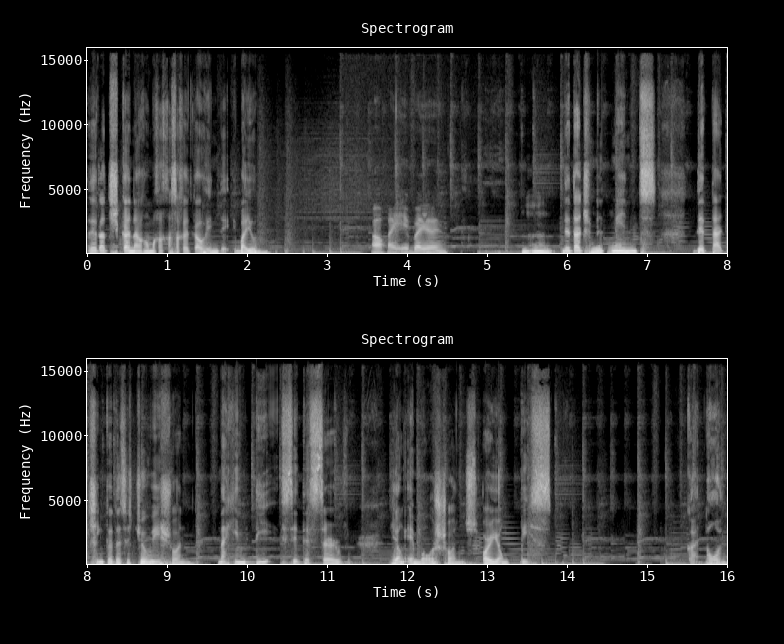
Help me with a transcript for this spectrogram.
Detach ka na kung makakasakit ka o hindi. Iba yun. Okay, iba yun. Mm-mm. Detachment means detaching to the situation na hindi si deserve yung emotions or yung peace. Ganon.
